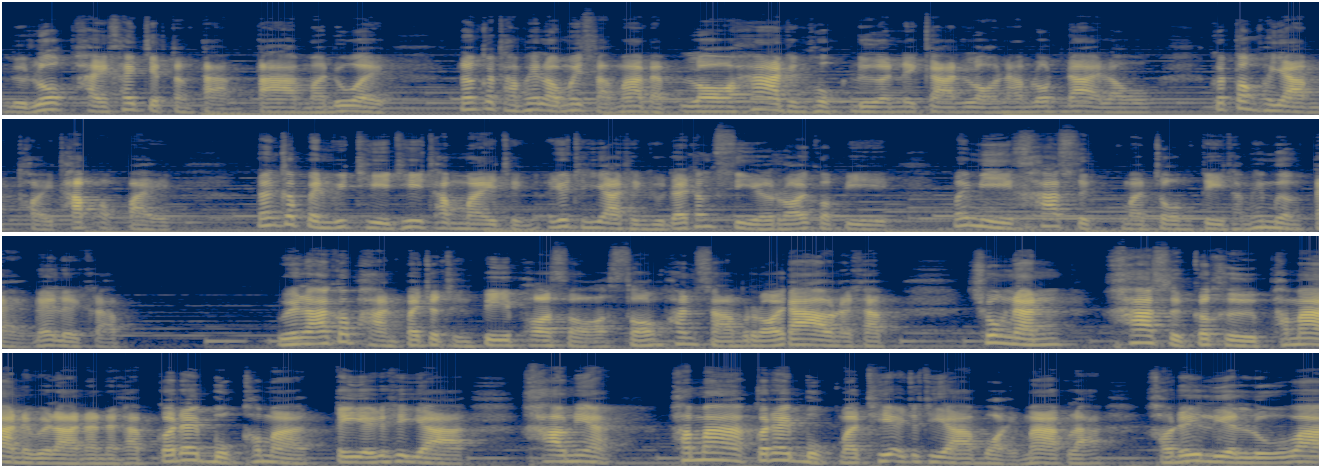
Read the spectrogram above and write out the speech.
หรือโรคภัยไข้เจ็บต่างๆ ตามมาด้วย นั่นก็ทำให้เราไม่สามารถแบบรอ 5-6 เดือนในการรอน้ำลดได้เรา ก็ต้องพยายามถอยทัพออกไป นั่นก็เป็นวิธีที่ทำไมถึงอยุธยาถึงอยู่ได้ทั้ง 400 กว่าปี ไม่มีค่าศึกมาโจมตีทำให้เมืองแตกได้เลยครับ เวลาก็ผ่านไปจนถึงปีพศ 2309 นะครับ ช่วงนั้นข้าศึกก็คือพม่าในเวลานั้นนะครับ ก็ได้บุกเข้ามาตีอยุธยา คราวเนี่ยพม่าก็ได้บุกมาที่อยุธยาบ่อยมากละเขาได้เรียนรู้ว่า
